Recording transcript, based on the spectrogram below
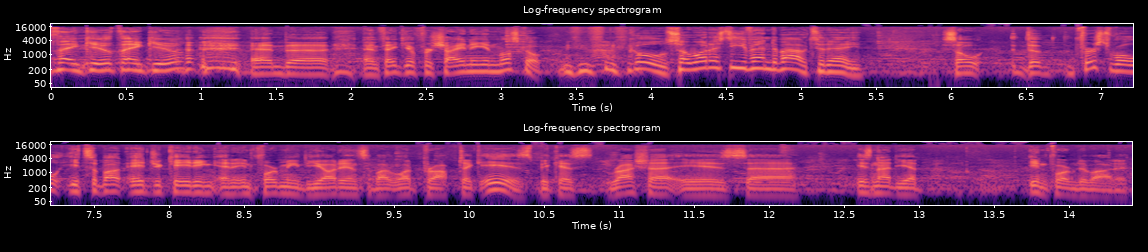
thank you, thank you, and uh, and thank you for shining in Moscow. cool. So, what is the event about today? So, the, first of all, it's about educating and informing the audience about what PropTech is, because Russia is uh, is not yet informed about it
